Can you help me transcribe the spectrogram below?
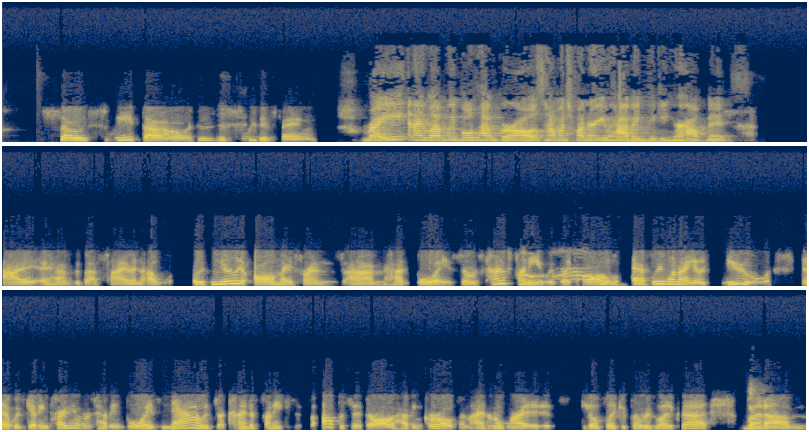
so sweet, though. This is the sweetest thing. Right? And I love we both have girls. How much fun are you having picking her outfits? I have the best time, and uh, nearly all my friends um, had boys, so it was kind of funny. It was like all everyone I like, knew that was getting pregnant was having boys. Now it's kind of funny because it's the opposite; they're all having girls, and I don't know why it is, feels like it's always like that. But um,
